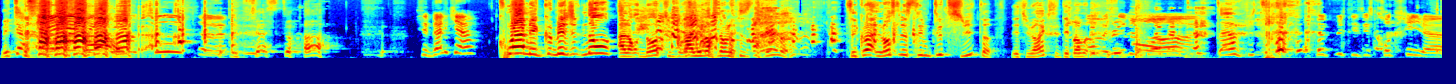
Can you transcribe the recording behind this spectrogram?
Mais- casse-toi Mais casse-toi C'est Balka. Quoi mais, mais je- non Alors non, tu pourras aller voir sur le stream. C'est quoi Lance le stream tout de suite et tu verras que c'était pas moi. c'est bon, hein. Putain, putain. Je peux plus tes escroqueries là.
